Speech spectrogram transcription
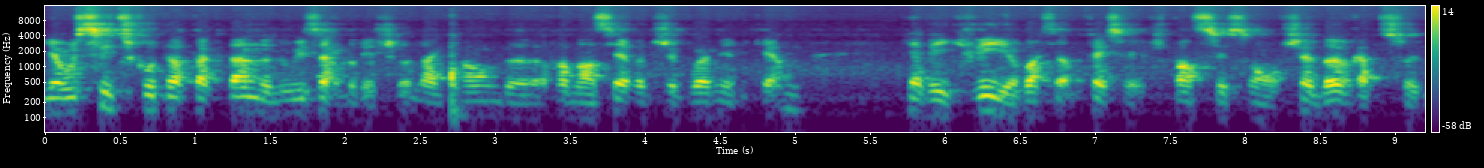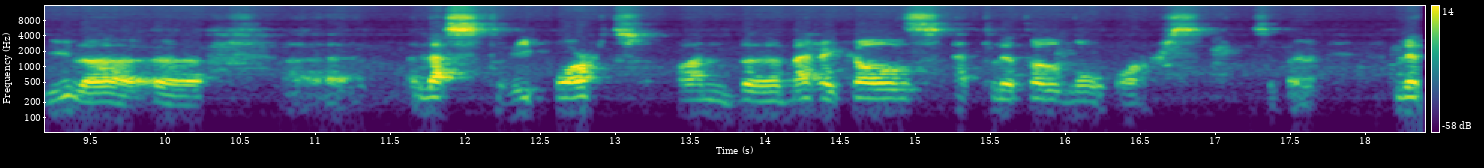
Il y a aussi du côté autochtone de Louise Erdrich, la grande romancière ojibwa-américaine qui avait écrit, je pense que c'est son chef-d'œuvre absolu, euh, euh, Last Report on the Miracles at Little No Worse. Euh,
